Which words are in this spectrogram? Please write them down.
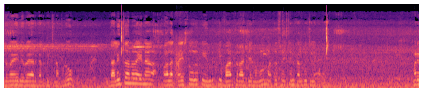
ఇరవై ఐదు ఇరవై ఆరు కల్పించినప్పుడు దళితులు అయిన వాళ్ళ క్రైస్తవులకు ఎందుకు భారత రాజ్యాంగము మత స్వేచ్ఛను కల్పించలేకపోయింది? మరి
